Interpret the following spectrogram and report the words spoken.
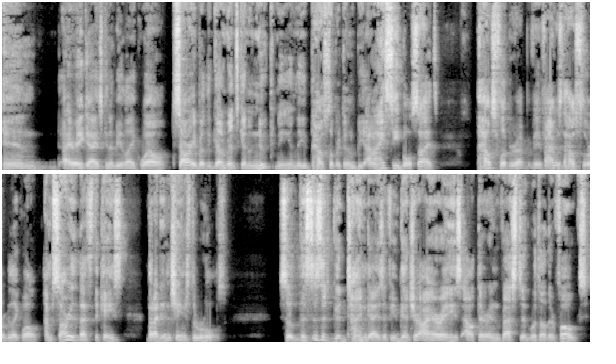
And IRA guy is going to be like, well, sorry, but the government's going to nuke me. And the house flipper is going to be, and I see both sides. The house flipper, if I was the house flipper, I'd be like, well, I'm sorry that that's the case, but I didn't change the rules. So this is a good time, guys. If you've got your IRAs out there invested with other folks,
